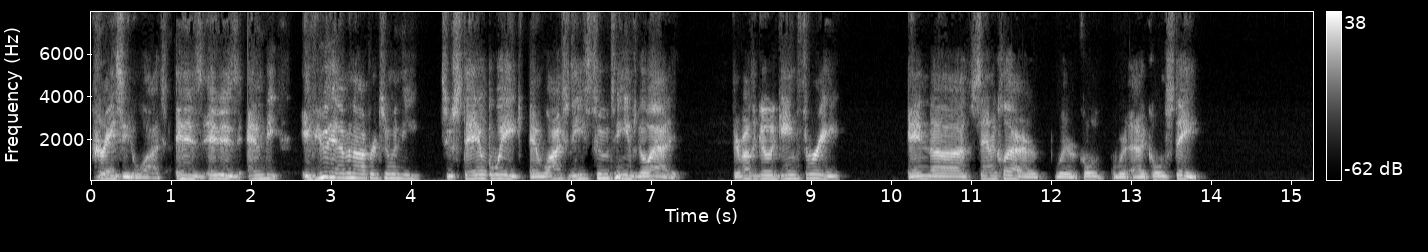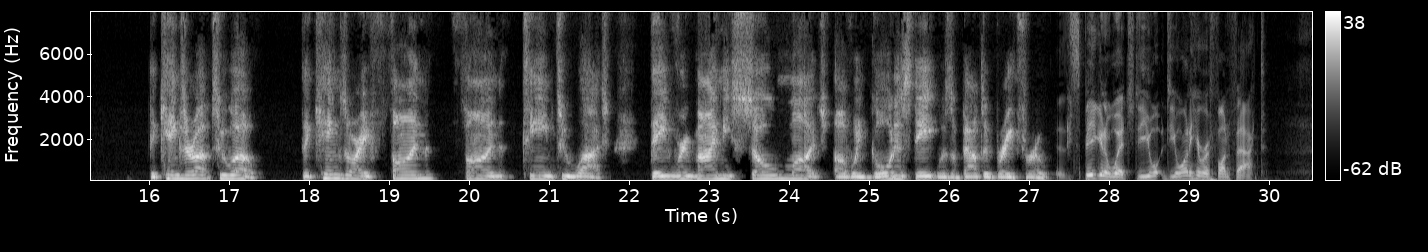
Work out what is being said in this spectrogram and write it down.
Crazy to watch. It is. It is envy. If you have an opportunity to stay awake and watch these two teams go at it, they're about to go to Game Three in uh, Santa Clara, where Gold, we're at Golden State. The Kings are up 2-0. The Kings are a fun, fun team to watch. They remind me so much of when Golden State was about to break through. Speaking of which, do you do you want to hear a fun fact?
